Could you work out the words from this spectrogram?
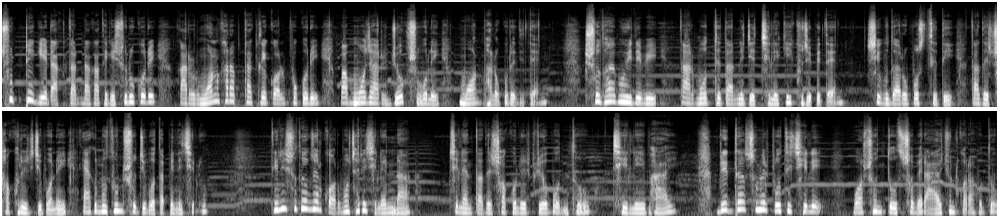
ছুট্টে গিয়ে ডাক্তার ডাকা থেকে শুরু করে, কারোর মন খারাপ থাকলে গল্প করে বা মজার জোকস বলে মন ভালো করে দিতেন। সুধাময়ী দেবী তার মধ্যে তার নিজের ছেলেকেই খুঁজে পেতেন। শিবুদার উপস্থিতি তাদের সকলের জীবনে এক নতুন সজীবতা পেনেছিল। তিনি শুধু একজন কর্মচারী ছিলেন না, ছিলেন তাদের সকলের প্রিয় বন্ধু, ছেলে, ভাই। বৃদ্ধাশ্রমের প্রতি ছেলে বসন্ত উৎসবের আয়োজন করা হতো।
